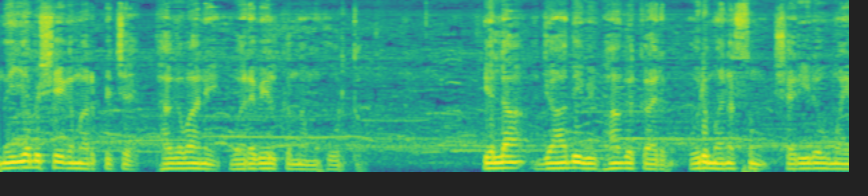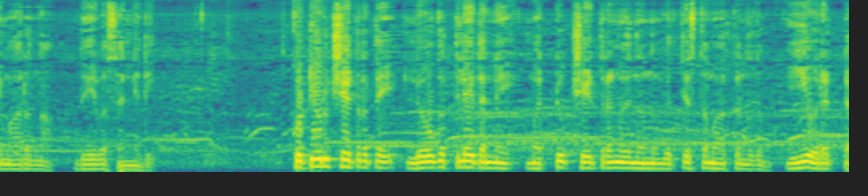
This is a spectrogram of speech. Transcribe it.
നെയ്യഭിഷേകം അർപ്പിച്ച് ഭഗവാനെ വരവേൽക്കുന്ന മുഹൂർത്തം. എല്ലാ ജാതി വിഭാഗക്കാരും ഒരു മനസ്സും ശരീരവുമായി മാറുന്ന ദേവസന്നിധി. കൊട്ടിയൂർ ക്ഷേത്രത്തെ ലോകത്തിലെ തന്നെ മറ്റു ക്ഷേത്രങ്ങളിൽ നിന്നും വ്യത്യസ്തമാക്കുന്നതും ഈ ഒരൊറ്റ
